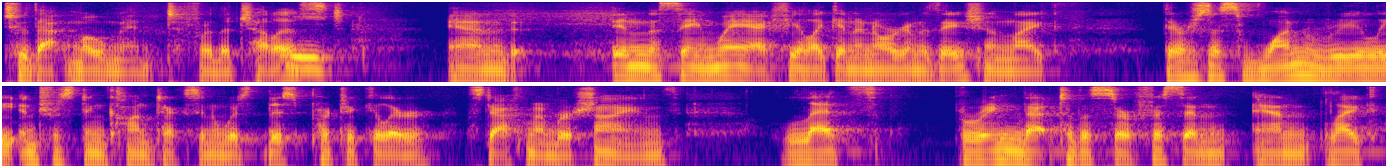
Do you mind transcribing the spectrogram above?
to that moment for the cellist. Mm. And in the same way i feel like in an organization like there's this one really interesting context in which this particular staff member shines. Let's bring that to the surface and and like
